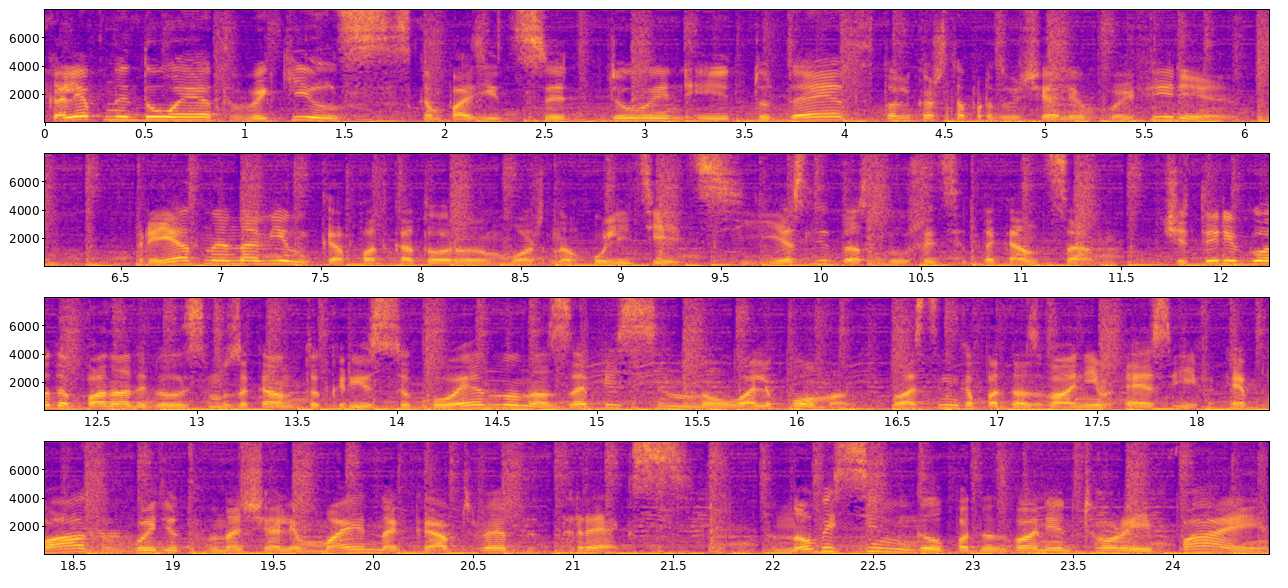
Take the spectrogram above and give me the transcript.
Великолепный дуэт The Kills с композицией Doing It To Dead только что прозвучали в эфире. Приятная новинка, под которую можно улететь, если дослушать до конца. Четыре года понадобилось музыканту Крису Куэнну на запись нового альбома. Пластинка под названием As If Apart выйдет в начале мая на Captured Tracks. Новый сингл под названием Torrey Pine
